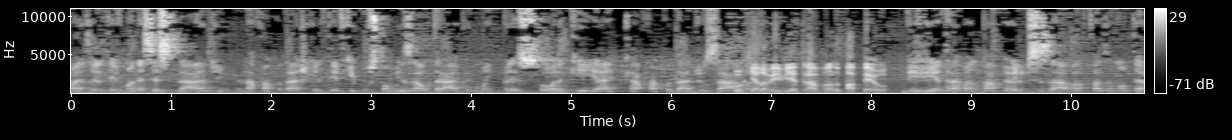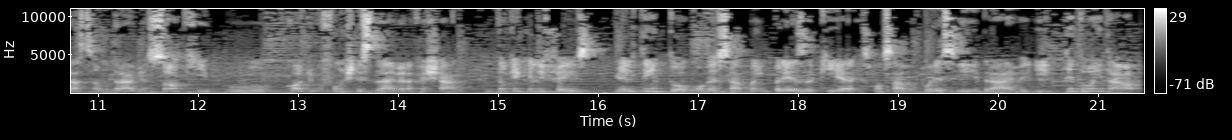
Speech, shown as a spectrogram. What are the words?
Mas ele teve uma necessidade na faculdade que ele teve que customizar o drive de uma impressora que a, que a faculdade usava Porque ela vivia travando papel. vivia travando papel, ele precisava fazer uma alteração no drive. Só que o código-fonte desse drive era fechado. Então o que, que ele fez? Ele tentou conversar com a empresa que era responsável por esse drive e tentou entrar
